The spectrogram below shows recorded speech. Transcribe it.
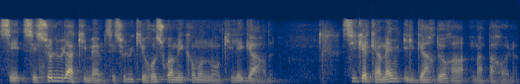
c'est celui-là qui m'aime, c'est celui qui reçoit mes commandements, qui les garde. Si quelqu'un m'aime, il gardera ma parole.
